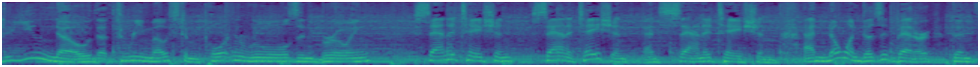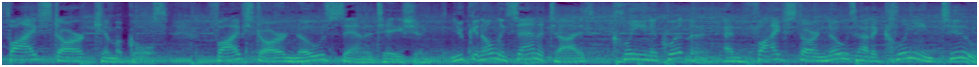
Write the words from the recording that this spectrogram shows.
Do you know the three most important rules in brewing? Sanitation, sanitation, and sanitation. And no one does it better than Five Star Chemicals. Five Star knows sanitation. You can only sanitize clean equipment, and Five Star knows how to clean too.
